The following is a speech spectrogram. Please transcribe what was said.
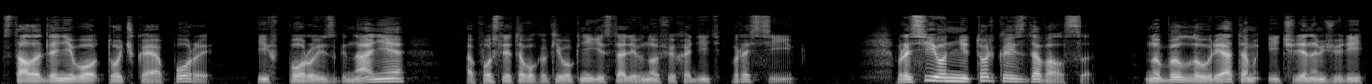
стало для него точкой опоры и в пору изгнания, а после того, как его книги стали вновь выходить в России. В России он не только издавался, но был лауреатом и членом жюри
